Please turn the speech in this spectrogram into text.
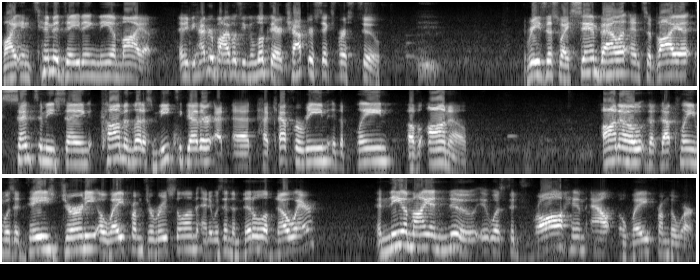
by intimidating Nehemiah. And if you have your Bibles, you can look there, chapter 6, verse 2. It reads this way Sanballat and Tobiah sent to me, saying, Come and let us meet together at, at Hakkephirim in the plain of Ono. Ono, that, that plain was a day's journey away from Jerusalem, and it was in the middle of nowhere. And Nehemiah knew it was to draw him out away from the work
